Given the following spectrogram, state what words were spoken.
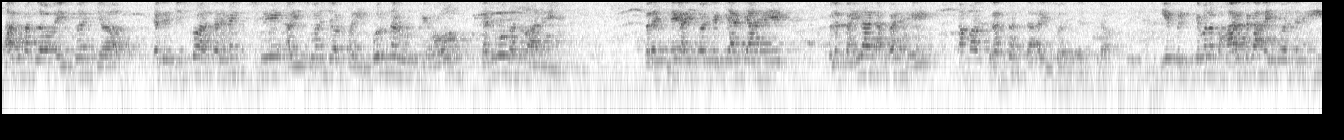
भग मतलब ऐश्वर्य। कहते जिसको अंदर में छह ऐश्वर्य परिपूर्ण रूप में हो, कहते वो भगवान है। बोले, छह ऐश्वर्य क्या क्या है? बोले, पहला नंबर है समग्र ऐश्वर्य ये केवल भारत का ऐश्वर्य नहीं,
